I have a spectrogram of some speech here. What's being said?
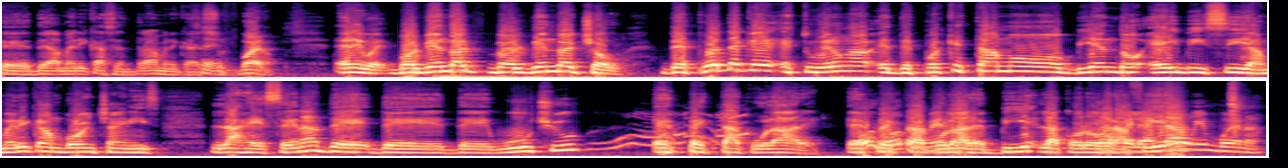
eh, de América Central, América del Sí. Sur. Bueno, anyway, volviendo al, volviendo al show. Después de que estuvieron, a- eh, después que estamos viendo ABC, American Born Chinese, las escenas de, de, de Wuchu, espectaculares. Oh, no, espectaculares. la La coreografía. estuvo bien buena.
